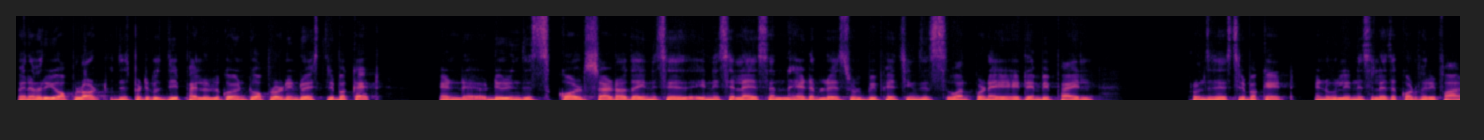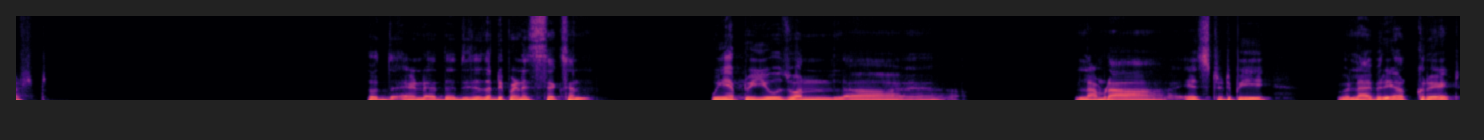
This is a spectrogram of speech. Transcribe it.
Whenever you upload, this particular zip file will going to upload into S3 bucket. And uh, during this cold start or the initial, initialization, AWS will be fetching this 1.8 MB file from this S3 bucket and will initialize the code very fast. So, the, and uh, the, this is the dependency section. We have to use one uh, Lambda HTTP library or crate.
